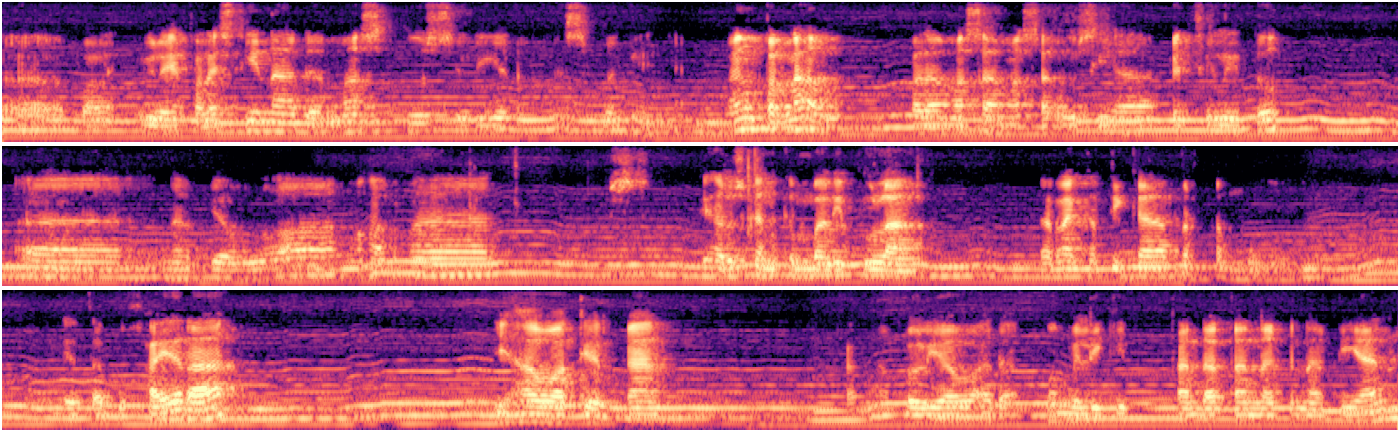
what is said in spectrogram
uh, wilayah Palestina Damaskus Syria dan sebagainya memang pernah pada masa-masa usia kecil itu uh, Nabi Allah Muhammad diharuskan kembali pulang. Karena ketika bertemu di Abu Khairah dikhawatirkan. Karena beliau ada memiliki tanda-tanda kenabian.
